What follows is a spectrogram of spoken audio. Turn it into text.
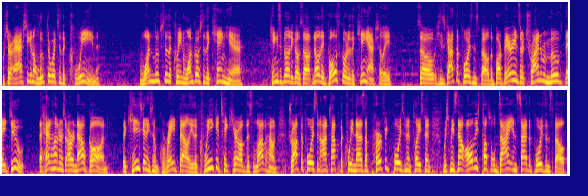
which are actually going to loop their way to the Queen. One loops to the Queen, one goes to the King here. King's ability goes up. No, they both go to the King, actually. So he's got the Poison Spell. The Barbarians are trying to remove... They do. The Headhunters are now gone. The King's getting some great value. The Queen can take care of this Lava Hound. Drop the poison on top of the Queen. That is a perfect poison placement, which means now all these pups will die inside the poison spell.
